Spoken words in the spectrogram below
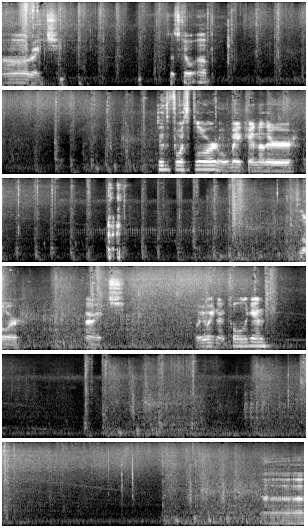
All right. Let's go up to the fourth floor and we'll make another floor. Alright. Are we waiting on coal again? Uh,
